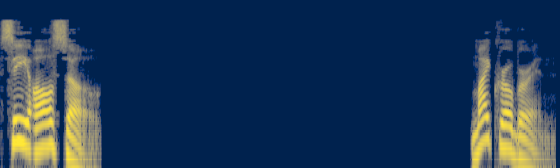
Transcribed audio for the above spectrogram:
See also. Microburin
